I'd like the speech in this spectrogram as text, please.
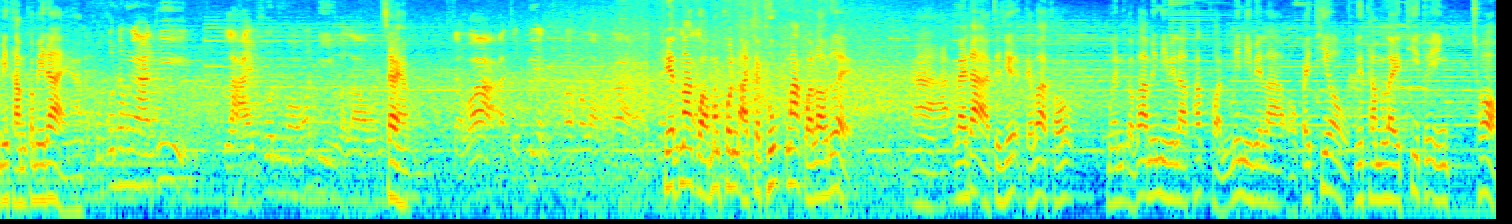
ไม่ทำก็ไม่ได้ครับบางคนทำงานที่หลายคนมองว่าดีกว่าเราใช่ครับ แต่ว่าอาจจะเครียดมากกว่าเราก็ได้เครียดมากกว่าบางคนอาจจะทุกข์มากกว่าเราด้วยอ่ารายได้อาจจะเยอะ แต่ว่าเขาเหมือนกับว่าไม่มีเวลาพักผ่อนไม่มีเวลาออกไปเที่ยว หรือทำอะไรที่ตัวเองชอบ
